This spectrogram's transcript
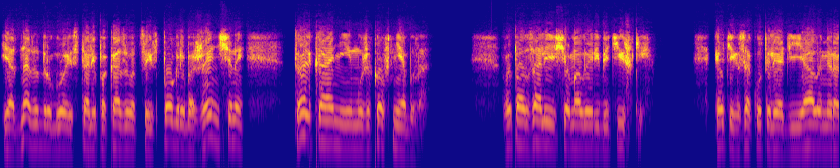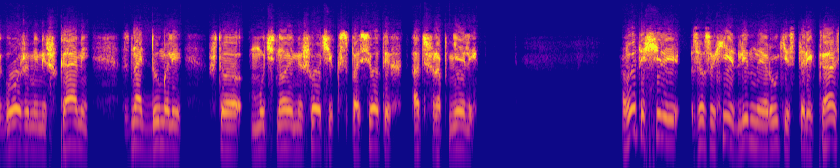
И одна за другой стали показываться из погреба женщины, только они, мужиков не было. Выползали еще малые ребятишки. Этих закутали одеялами, рогожами, мешками, знать думали, что мучной мешочек спасет их от шрапнели. Вытащили за сухие длинные руки старика с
